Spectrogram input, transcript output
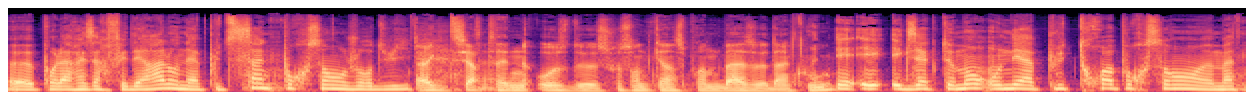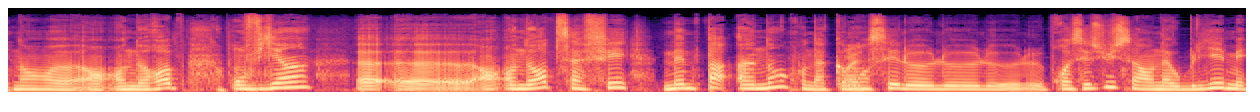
euh, pour la réserve fédérale. On est à plus de 5% aujourd'hui. Avec certaines hausses de 75 points de base d'un coup. Et, et, exactement. On est à plus de 3% euh, maintenant euh, en, en, Europe. On vient euh, en, en, Europe, ça fait même pas un an qu'on a commencé le, le, le, le, processus. Hein, on a oublié, mais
